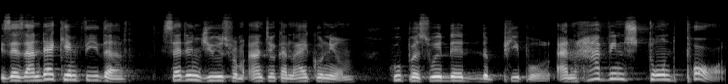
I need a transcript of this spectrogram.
It says, And there came thither certain Jews from Antioch and Iconium who persuaded the people, and having stoned Paul,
